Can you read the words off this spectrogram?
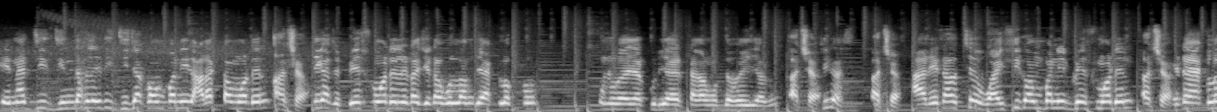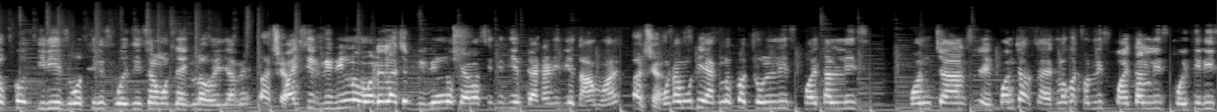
এনার্জি জিন্দালেরই জিজা কোম্পানির আর একটা মডেল আচ্ছা। ঠিক আছে? বেস্ট মডেল এটা যেটা বললাম যে এক লক্ষ। পনেরো হাজার কুড়ি হাজার টাকার মধ্যে হয়ে যাবে। আচ্ছা। ঠিক আছে? আচ্ছা। আর এটা হচ্ছে ওয়াইসি কোম্পানির বেস্ট মডেল আচ্ছা। এটা এক লক্ষ তিরিশ বত্রিশ পঁয়ত্রিশের মধ্যে এগুলো হয়ে যাবে। আচ্ছা। ওয়াইসির বিভিন্ন মডেল আছে বিভিন্ন ক্যাপাসিটি দিয়ে ব্যাটারি দিয়ে দাম হয়। আচ্ছা। মোটামুটি এক লক্ষ চল্লিশ পঁয়তাল্লিশ পঞ্চাশ পঞ্চাশ এক লক্ষ চল্লিশ পঁয়তাল্লিশ পঁয়ত্রিশ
